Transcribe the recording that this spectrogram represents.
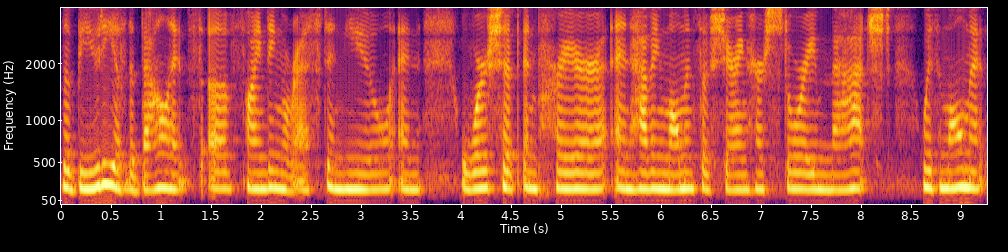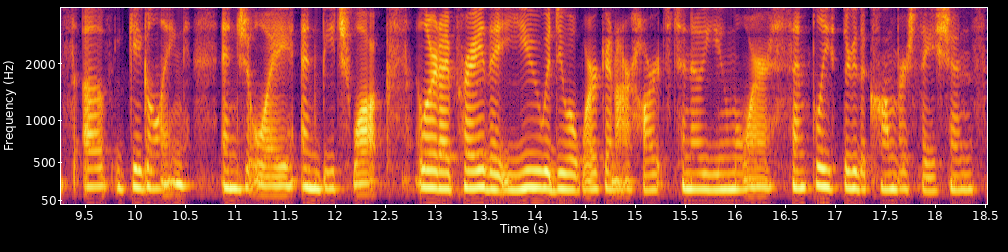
the beauty of the balance of finding rest in you and worship and prayer and having moments of sharing her story matched with moments of giggling and joy and beach walks. Lord, I pray that you would do a work in our hearts to know you more simply through the conversations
